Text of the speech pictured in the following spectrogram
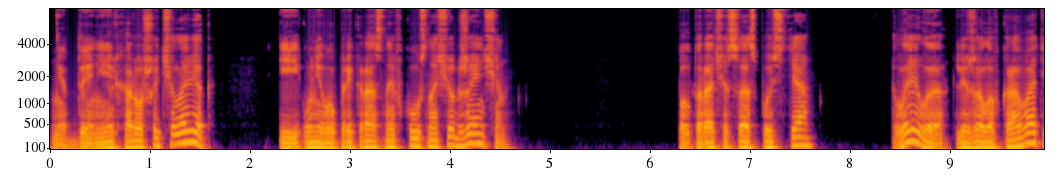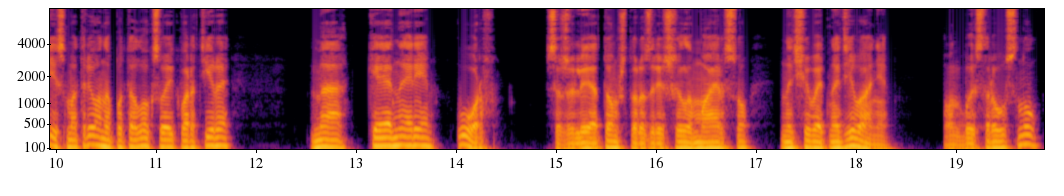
Нет, Дэниэль хороший человек, и у него прекрасный вкус насчет женщин». Полтора часа спустя Лейла лежала в кровати и смотрела на потолок своей квартиры на Кеннери Уорф, сожалея о том, что разрешила Майерсу ночевать на диване. Он быстро уснул.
